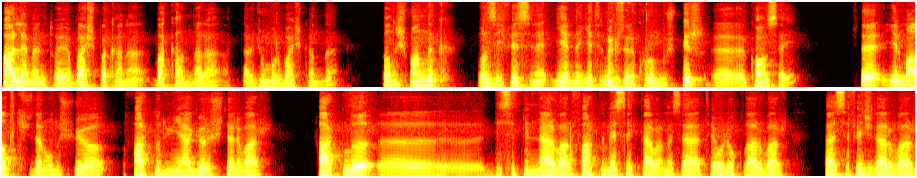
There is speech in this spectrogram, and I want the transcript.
parlamentoya, başbakana, bakanlara hatta cumhurbaşkanına danışmanlık vazifesini yerine getirmek üzere kurulmuş bir e, konsey. İşte 26 kişiden oluşuyor. Farklı dünya görüşleri var. Farklı e, disiplinler var, farklı meslekler var. Mesela teologlar var, felsefeciler var,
